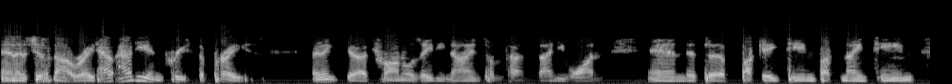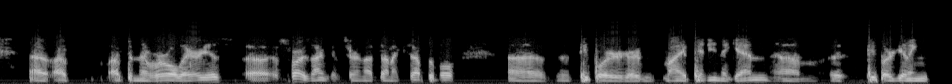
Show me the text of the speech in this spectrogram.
and it's just not right. How how do you increase the price? I think uh, Toronto is 89, sometimes 91, and it's a buck 18, buck 19 uh, up, up in the rural areas. Uh, as far as I'm concerned, that's unacceptable. Uh, people are, in my opinion, again, um, uh, people are getting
